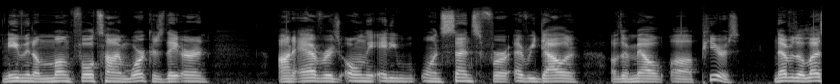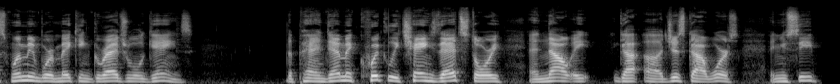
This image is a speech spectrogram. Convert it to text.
And even among full time workers, they earn on average only 81 cents for every dollar of their male uh, peers. Nevertheless, women were making gradual gains. The pandemic quickly changed that story, and now it got uh, just got worse. And you see,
